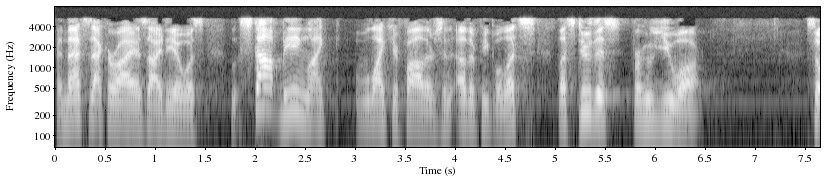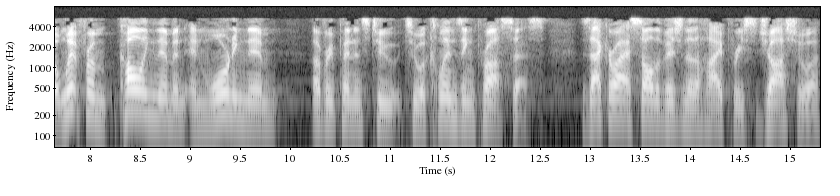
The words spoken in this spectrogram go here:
And that's Zechariah's idea was stop being like like your fathers and other people. Let's let's do this for who you are. So it went from calling them and, and warning them of repentance to, to a cleansing process. Zechariah saw the vision of the high priest Joshua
